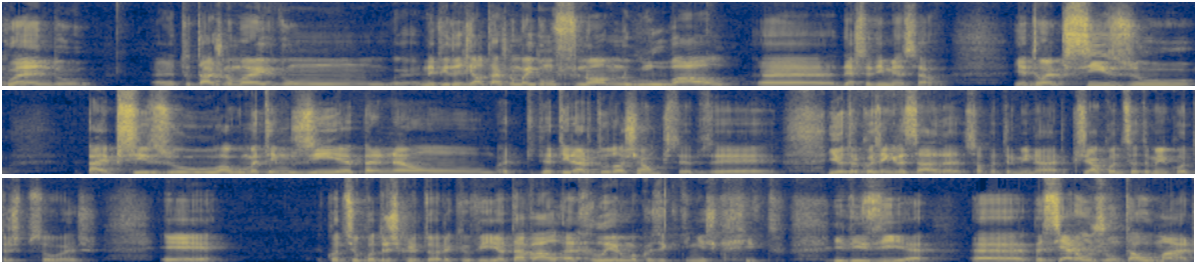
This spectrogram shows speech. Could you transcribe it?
quando eh, tu estás no meio de um. Na vida real, estás no meio de um fenómeno global eh, desta dimensão. E então é preciso. Pá, é preciso alguma teimosia para não at- atirar tudo ao chão, percebes? É... E outra coisa engraçada, só para terminar, que já aconteceu também com outras pessoas, é Aconteceu com outra escritora que eu vi. Eu estava a, reler uma coisa que tinha escrito e dizia: uh, passearam junto ao mar.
